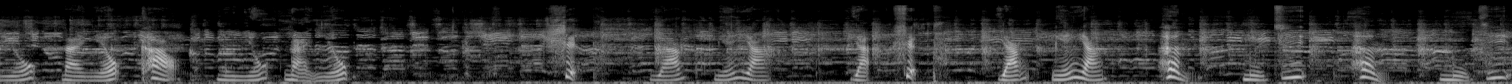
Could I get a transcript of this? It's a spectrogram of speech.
牛，奶牛，cow，母牛，奶牛，sheep，羊，绵羊，羊，sheep，羊，绵羊，hen。母鸡，hen，母鸡。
